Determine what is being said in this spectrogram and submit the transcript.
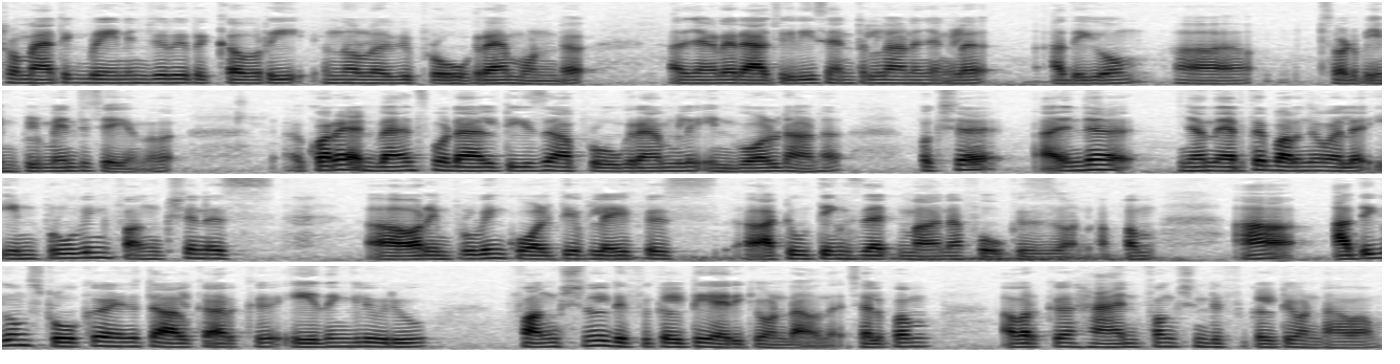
ട്രൊമാറ്റിക് ബ്രെയിൻ ഇഞ്ചുറി റിക്കവറി എന്നുള്ളൊരു പ്രോഗ്രാം ഉണ്ട്. അത് ഞങ്ങളുടെ രാജഗിരി സെന്ററിലാണ് ഞങ്ങൾ അധികവും സോട്ട് ഇംപ്ലിമെന്റ് ചെയ്യുന്നത്. കുറേ അഡ്വാൻസ് മൊഡാലിറ്റീസ് ആ പ്രോഗ്രാമിൽ ഇൻവോൾവ് ആണ്. പക്ഷേ അതിന്റെ ഞാൻ നേരത്തെ പറഞ്ഞ പോലെ improving function is or improving quality of life is ah two things that mana focuses on അപ്പം ആ അധികം സ്ട്രോക്ക് കഴിഞ്ഞിട്ട് ആൾക്കാർക്ക് ഏതെങ്കിലും ഒരു ഫങ്ഷണൽ ഡിഫിക്കൽട്ടി ആയിരിക്കും ഉണ്ടാകുന്നത് ചിലപ്പം അവർക്ക് ഹാൻഡ് ഫങ്ഷൻ ഡിഫിക്കൽട്ടി ഉണ്ടാവാം.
